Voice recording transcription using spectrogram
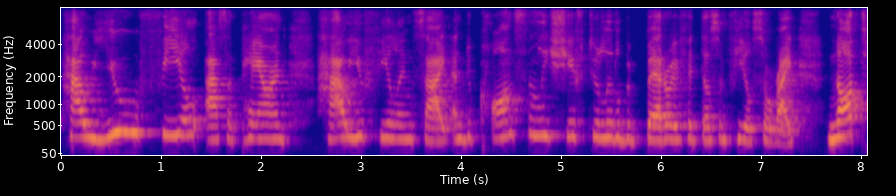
how you feel as a parent how you feel inside and to constantly shift to a little bit better if it doesn't feel so right not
